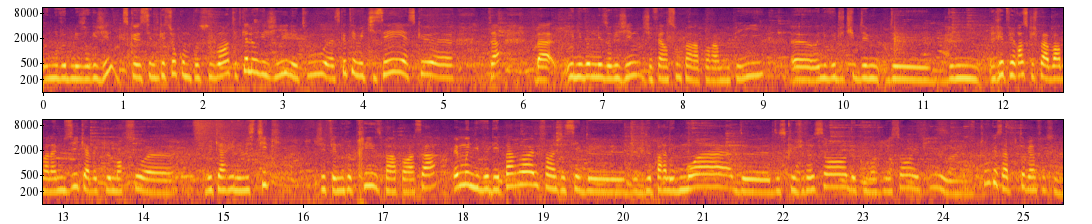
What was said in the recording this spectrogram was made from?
au niveau de mes origines, parce que c'est une question qu'on me pose souvent, t'es de quelle origine et tout, est-ce que t'es métissé, est-ce que bah, Au niveau de mes origines, j'ai fait un son par rapport à mon pays. Euh, au niveau du type de, de, référence que je peux avoir dans la musique avec le morceau euh, de Karine Mystique, j'ai fait une reprise par rapport à ça. Même au niveau des paroles, j'essaie de, parler de moi, de, ce que je ressens, de comment je me sens et puis je trouve que ça a plutôt bien fonctionné.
